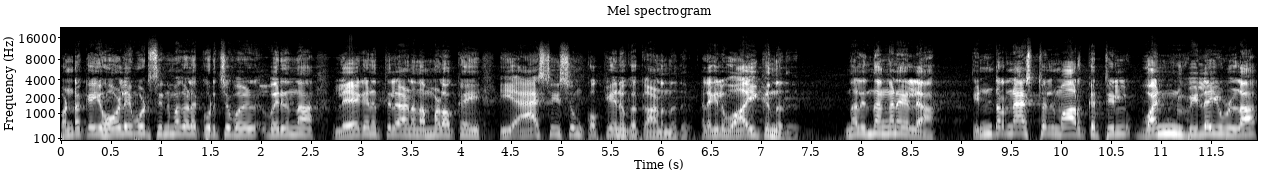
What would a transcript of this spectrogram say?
പണ്ടൊക്കെ ഈ ഹോളിവുഡ് സിനിമകളെക്കുറിച്ച് വരുന്ന ലേഖനത്തിലാണ് നമ്മളൊക്കെ ഈ- ഈ കൊക്കൈനൊക്കെ കാണുന്നത്. അല്ലെങ്കിൽ വായിക്കുന്നത്. എന്നാൽ ഇന്ന് അങ്ങനെയല്ല ഇന്റർനാഷണൽ മാർക്കറ്റിൽ വൻ വിലയുള്ള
